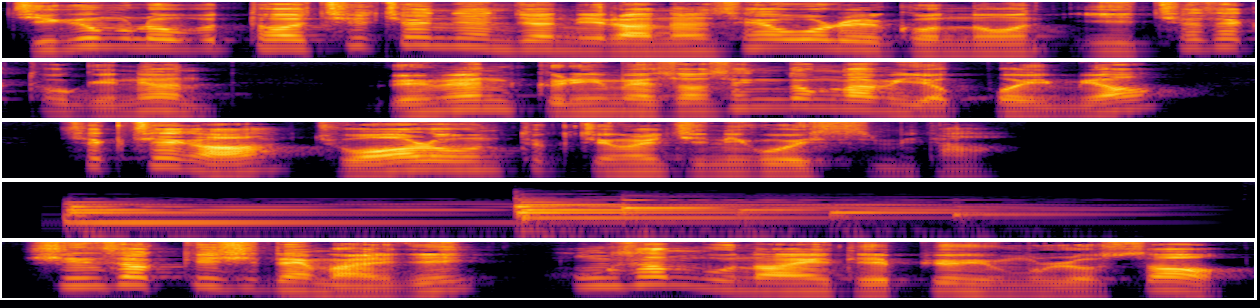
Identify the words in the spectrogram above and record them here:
지금으로부터 7천년 전이라는 세월을 건너온 이 채색 토기는 외면 그림에서 생동감이 엿보이며 색채가 조화로운 특징을 지니고 있습니다. 신석기 시대 말기 홍산 문화의 대표 유물로서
